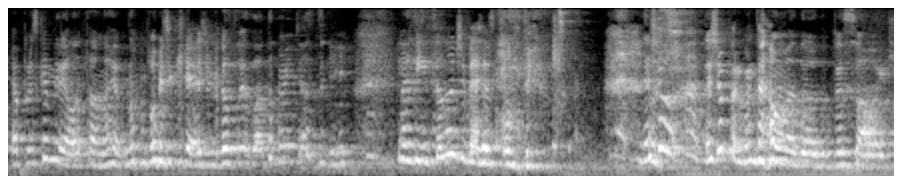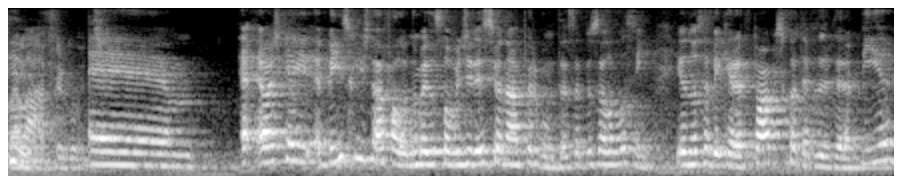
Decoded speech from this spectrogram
É por isso que a Mirella tá no podcast, porque eu sou exatamente assim. Mas Enfim, se eu não estiver respondendo. deixa eu, deixa eu perguntar uma do, do pessoal aqui. Vai lá, pergunte. É, eu acho que é, é bem isso que a gente tava falando, mas eu só vou direcionar a pergunta. Essa pessoa falou assim: eu não sabia que era tóxico até fazer terapia,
